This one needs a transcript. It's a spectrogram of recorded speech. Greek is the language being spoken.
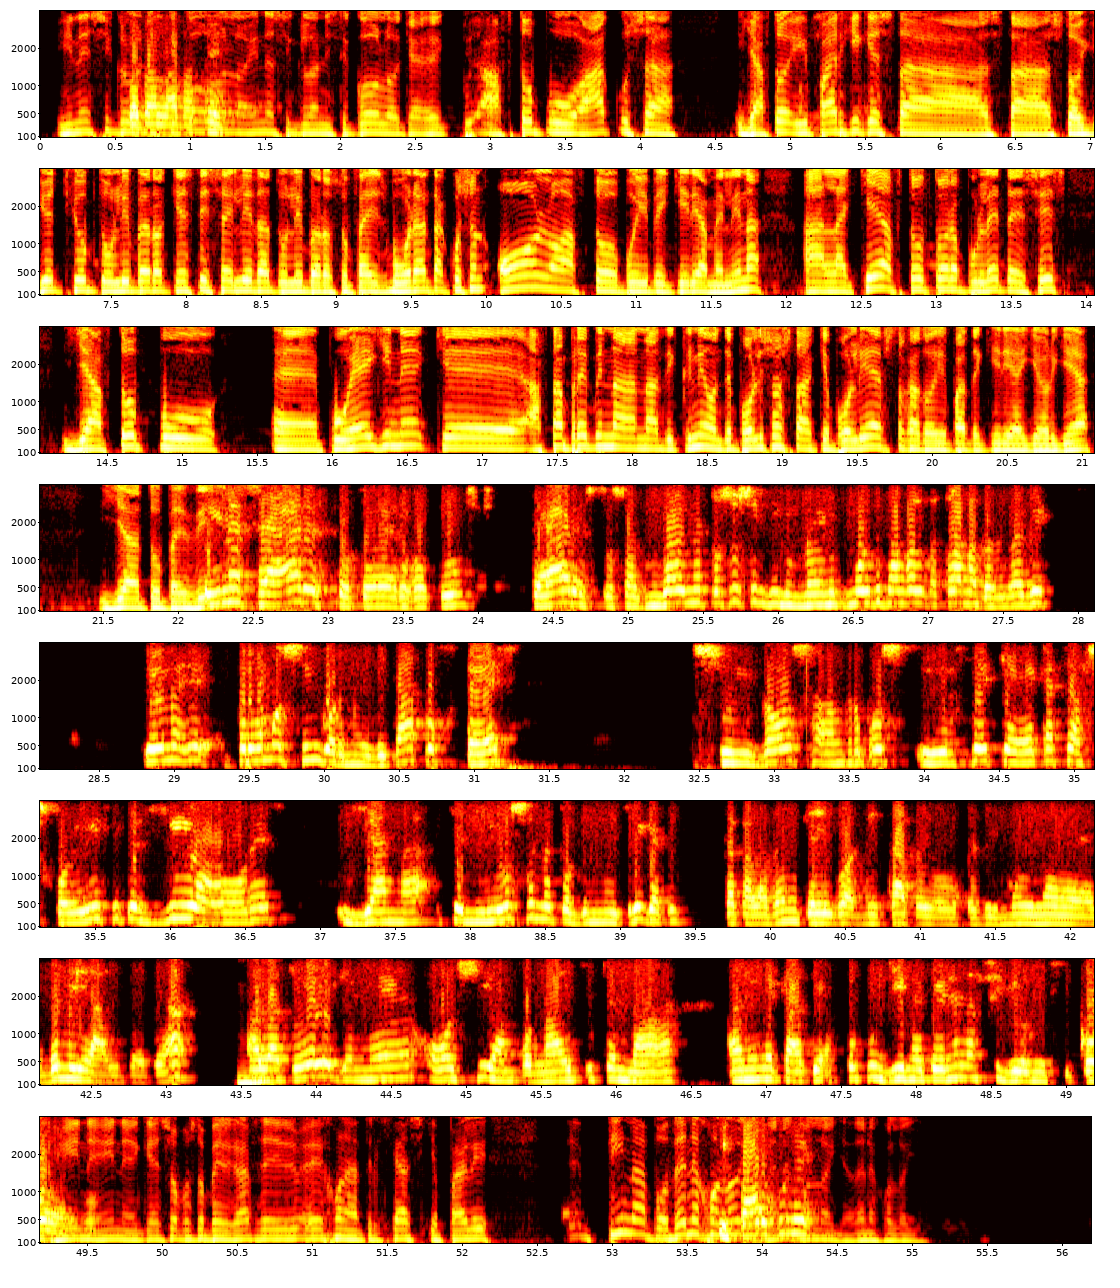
Είναι συγκλονιστικό Καταλάβατε. όλο, είναι συγκλονιστικό όλο και ε, αυτό που άκουσα, γι' αυτό υπάρχει και στα, στα, στο YouTube του Λίμπερο και στη σελίδα του Λίμπερο στο Facebook. Μπορεί να τα ακούσουν όλο αυτό που είπε η κυρία Μελίνα, αλλά και αυτό τώρα που λέτε εσείς για αυτό που, ε, που έγινε και αυτά πρέπει να αναδεικνύονται πολύ σωστά και πολύ εύστοχα το είπατε κυρία Γεωργία για το παιδί Είναι σας. θεάρεστο το έργο τους. Θεάρεστο. Σας μιλάω, είμαι τόσο συγκινημένη που μου έρχεται να βάλω τα κλάματα. Δηλαδή, είμαι πρέμο σύγκορμη, ειδικά από χτες. Σουηδός άνθρωπος ήρθε και έκατσε, ασχολήθηκε δύο ώρες για να... και μιλούσε με τον Δημήτρη, γιατί καταλαβαίνει και λίγο αγγλικά το παιδί μου, είναι... δεν μιλάει βέβαια, Μμμ. αλλά του έλεγε ναι, όχι, αν πονάει πουθενά, αν είναι κάτι. Αυτό που γίνεται είναι ένα συγκλονιστικό έργο. Είναι, είναι και έτσι όπως το περιγράφετε έχω να τριχιάσει και πάλι. Ε, τι να πω, δεν έχω λόγια, Υπάρχουν- δεν έχω λόγια, δεν έχω λόγια.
